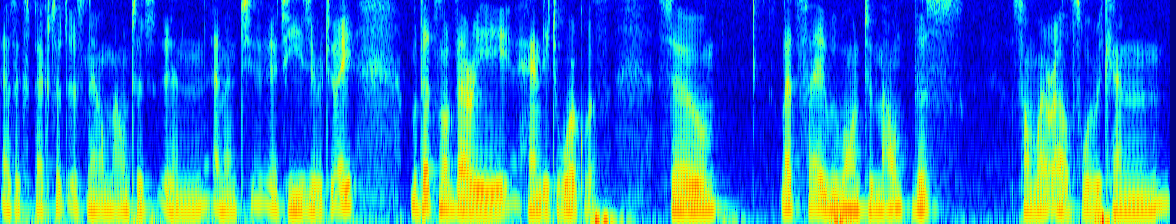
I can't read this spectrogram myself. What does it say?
as expected, is now mounted in MNT02A, but that's not very handy to work with. So let's say we want to mount this somewhere else where we can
